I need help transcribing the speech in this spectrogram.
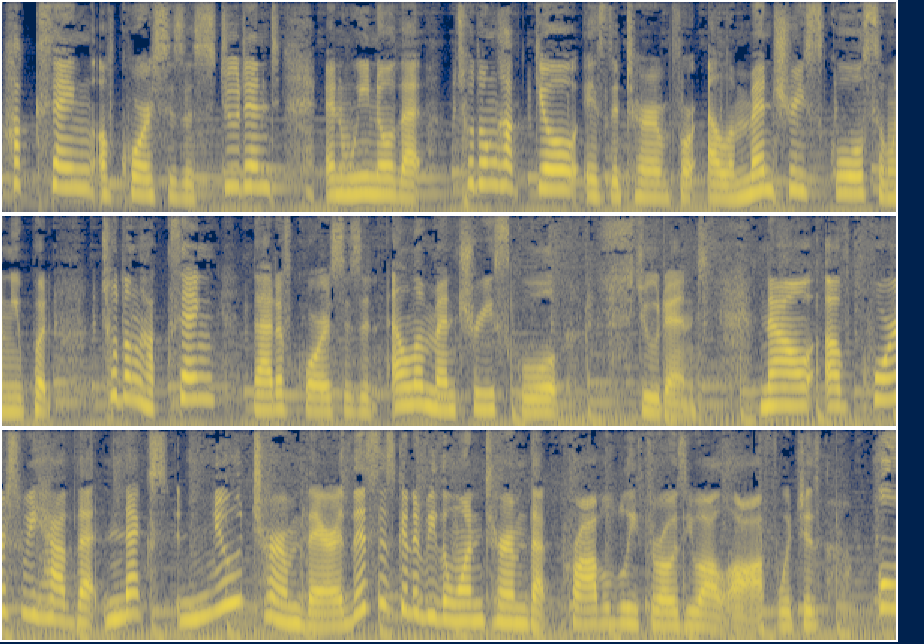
학생, of course, is a student, and we know that 초등학교 is the term for elementary school. So when you put 초등학생, that of course is an elementary school student. Now, of course, we have that next new term there. This is going to be the one term that probably throws you all off, which is 꼬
